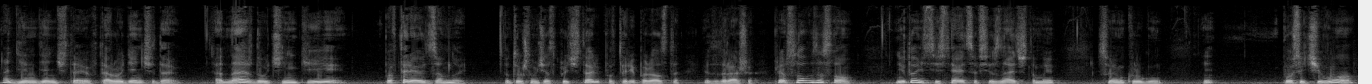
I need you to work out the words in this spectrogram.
один день читаю, второй день читаю. Однажды ученики повторяют за мной. Но то, что мы сейчас прочитали, повтори, пожалуйста, этот Раши. Прям слово за словом. Никто не стесняется, все знают, что мы в своем кругу. И после чего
